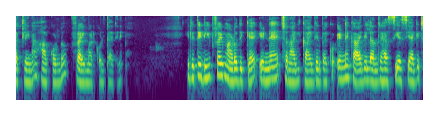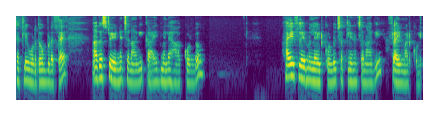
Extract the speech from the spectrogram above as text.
ಚಕ್ಲಿನ ಹಾಕ್ಕೊಂಡು ಫ್ರೈ ಮಾಡ್ಕೊಳ್ತಾ ಇದ್ದೀನಿ. ಈ ರೀತಿ ಡೀಪ್ ಫ್ರೈ ಮಾಡೋದಕ್ಕೆ ಎಣ್ಣೆ ಚೆನ್ನಾಗಿ ಕಾಯ್ದಿರಬೇಕು. ಎಣ್ಣೆ ಕಾಯ್ದಿಲ್ಲ ಅಂದರೆ ಹಸಿ ಹಸಿಯಾಗಿ ಚಕ್ಲಿ ಒಡೆದೋಗ್ಬಿಡುತ್ತೆ. ಆದಷ್ಟು ಎಣ್ಣೆ ಚೆನ್ನಾಗಿ ಕಾಯ್ದ ಮೇಲೆ ಹಾಕ್ಕೊಂಡು ಹೈ ಫ್ಲೇಮಲ್ಲೇ ಇಟ್ಕೊಂಡು ಚಕ್ಲಿನ ಚೆನ್ನಾಗಿ ಫ್ರೈ ಮಾಡ್ಕೊಳ್ಳಿ.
